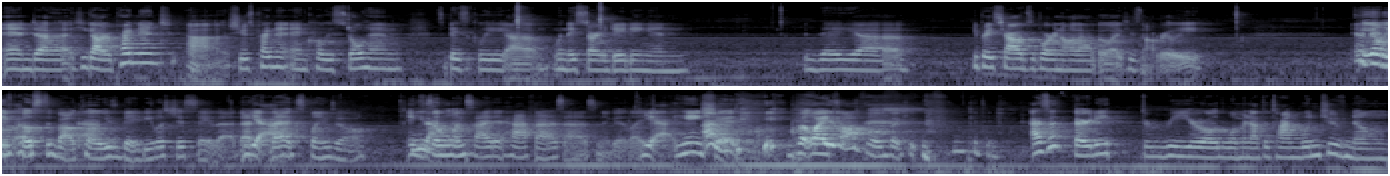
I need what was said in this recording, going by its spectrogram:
and uh, he got her pregnant. Uh, she was pregnant, and Khloe stole him. It's basically uh, when they started dating, and they uh, he pays child support and all that, but like he's not really. He only posts about Khloe's baby. Let's just say that. That Yeah. that explains it all. He's Exactly. a one-sided, half-ass ass nigga. Like Yeah, he ain't I shit. mean, But like he's awful. But continue. as a 30 33 year old woman at the time, wouldn't you have known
